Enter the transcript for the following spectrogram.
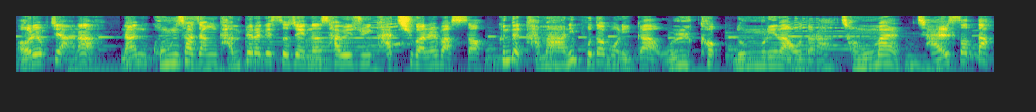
어렵지 않아. 난 공사장 담벼락에 써져 있는 사회주의 가치관을 봤어. 근데 가만히 보다 보니까 울컥 눈물이 나오더라. 정말 잘 썼다.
